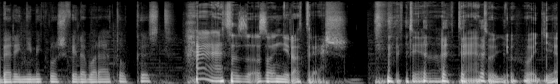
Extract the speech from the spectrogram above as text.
Berényi Miklós féle barátok közt? Hát az, az annyira trash. Tényleg, tehát, hogy, hogy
